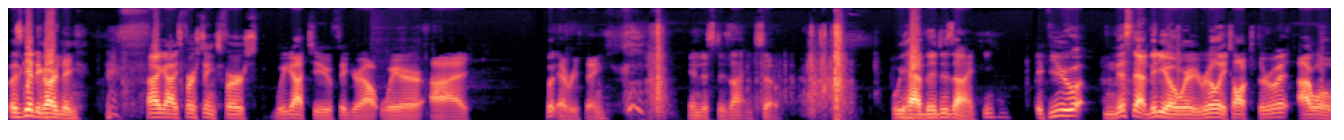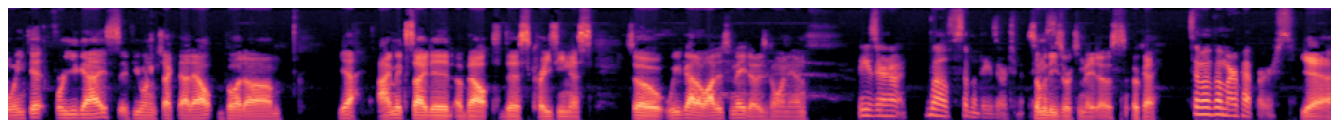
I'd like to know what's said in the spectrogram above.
let's get to gardening. All right guys first things first we got to figure out where i put everything in this design. So we have the design if you missed that video where we really talked through it i will link it for you guys if you want to check that out but um yeah i'm excited about this craziness so we've got a lot of tomatoes going in These are not well, some of these are tomatoes. some of these are tomatoes okay some of them are peppers. Yeah.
